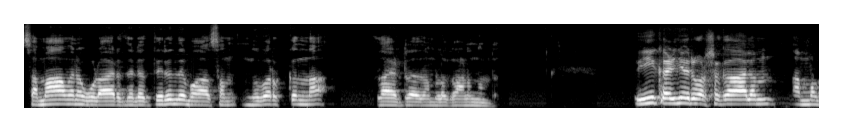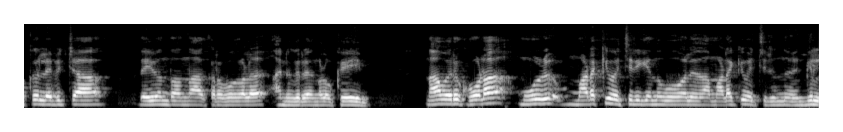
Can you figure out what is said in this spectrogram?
സമാപന കൂടാരത്തിന്റെ തിരുനിവാസം നിവർക്കുന്നതായിട്ട് നമ്മൾ കാണുന്നുണ്ട്. ഈ കഴിഞ്ഞ ഒരു വർഷക്കാലം നമുക്ക് ലഭിച്ച ദൈവം തന്ന കൃപകൾ അനുഗ്രഹങ്ങളൊക്കെയും നാം ഒരു കുട മുഴു മടക്കി വച്ചിരിക്കുന്ന പോലെ നാം മടക്കി വച്ചിരുന്നുവെങ്കിൽ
